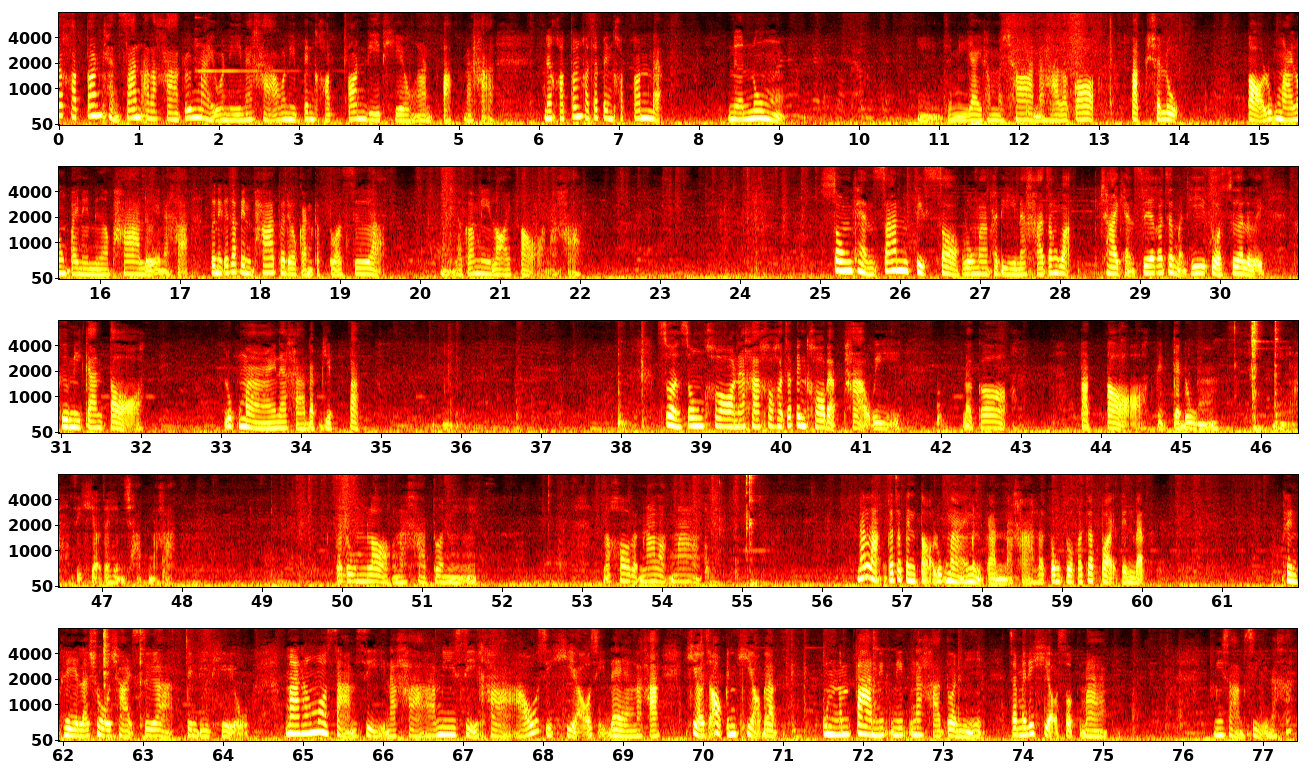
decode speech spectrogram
สื้อคอตตอนแขนสั้นอาราคารุ่นใหม่วันนี้นะคะ วันนี้เป็นคอตตอนดีเทลงานปักนะคะ เนื้อคอตตอนเขาจะเป็นคอตตอนแบบเนื้อนุ่มนี่จะมีใยธรรมชาตินะคะ แล้วก็ปักฉลุต่อลูกไม้ลงไปในเนื้อผ้าเลยนะคะ ตัวนี้ก็จะเป็นผ้าตัวเดียวกันกับตัวเสื้อ แล้วก็มีรอยต่อนะคะ ทรงแขนสั้นปิดศอกลงมาพอดีนะคะ จังหวะ ชายแขนเสื้อก็จะเหมือนที่ตัวเสื้อเลย คือมีการต่อลูกไม้นะคะ แบบเย็บปัก ส่วนทรงคอนะคะคอเขาจะเป็นคอแบบผ่าวี แล้วก็ตัดต่อติดกระดุมนี่สีเขียวจะเห็นชัดนะคะ กระดุมหลอกนะคะตัวนี้ แล้วคอแบบน่ารักมาก ด้านหลังก็จะเป็นต่อลูกไม้เหมือนกันนะคะ แล้วตรงตัวก็จะปล่อยเป็นแบบเพลนๆและโชว์ชายเสื้อเป็นดีเทล มาทั้งหมด 3 สีนะคะ มีสีขาว สีเขียว สีแดงนะคะ เขียวจะออกเป็นเขียวแบบอมน้ำตาลนิดๆนะคะ ตัวนี้จะไม่ได้เขียวสดมาก มี 3 สีนะคะ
